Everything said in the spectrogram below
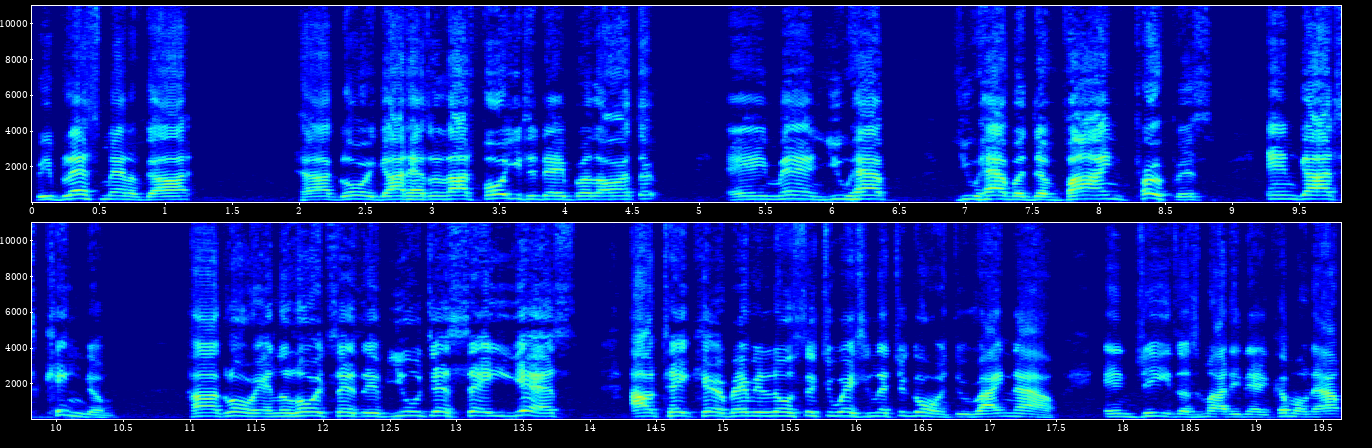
Be blessed, man of God. Ah, glory. God has a lot for you today, Brother Arthur. Amen. You have you have a divine purpose in God's kingdom. Ah, glory. And the Lord says, if you'll just say yes, I'll take care of every little situation that you're going through right now in Jesus' mighty name. Come on now.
